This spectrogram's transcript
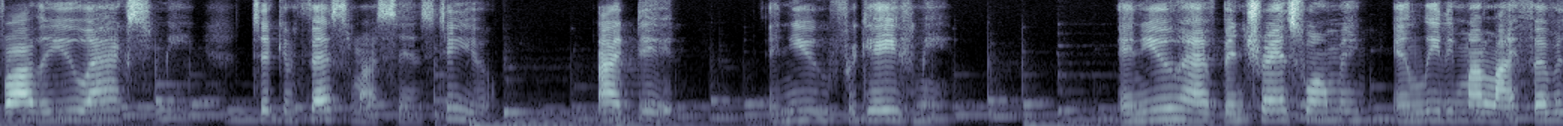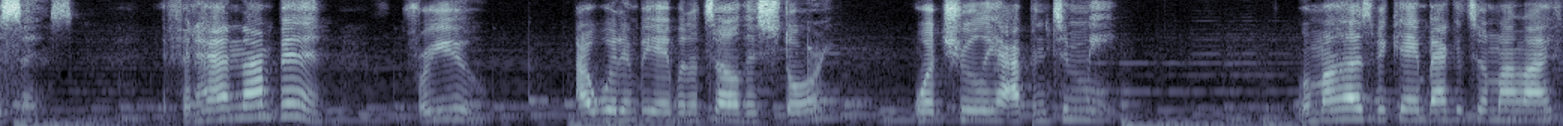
Father, you asked me to confess my sins to you. I did, and you forgave me. And you have been transforming and leading my life ever since. If it had not been for you, I wouldn't be able to tell this story, what truly happened to me. When my husband came back into my life,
